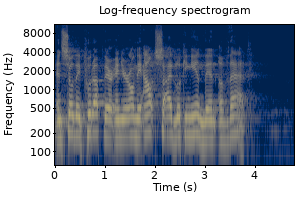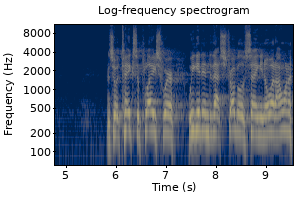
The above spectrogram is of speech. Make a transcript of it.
And so they put up there, and you're on the outside looking in then of that. And so it takes a place where we get into that struggle of saying, you know what, I want to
